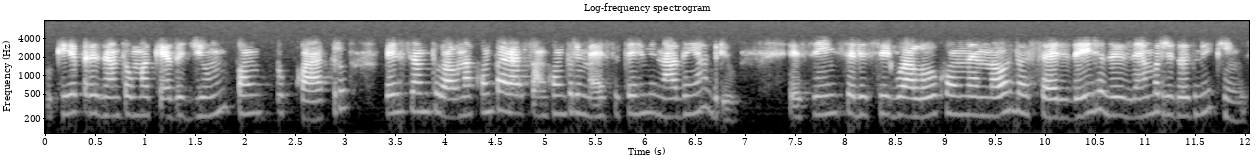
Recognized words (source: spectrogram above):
o que representa uma queda de 1,4 percentual na comparação com o trimestre terminado em abril. Esse índice ele se igualou com o menor da série desde dezembro de 2015.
